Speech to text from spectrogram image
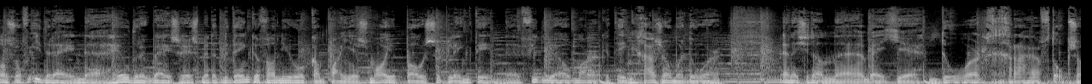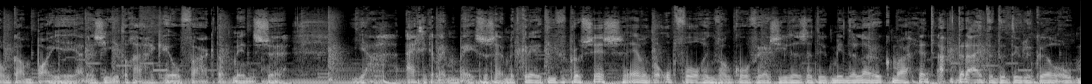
alsof iedereen heel druk bezig is met het bedenken van nieuwe campagnes. Mooie posts op LinkedIn, video marketing, ga zo maar door. En als je dan een beetje doorgraaft op zo'n campagne, ja, dan zie je toch eigenlijk heel vaak dat mensen ja, eigenlijk alleen maar bezig zijn met creatieve proces. Hè? Want de opvolging van conversie, dat is natuurlijk minder leuk, maar daar draait het natuurlijk wel om.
